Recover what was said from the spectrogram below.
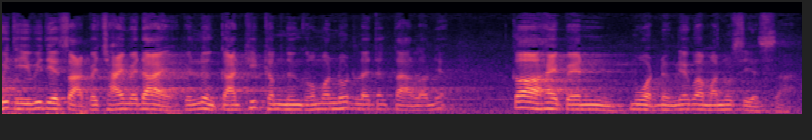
วิธีวิทยาศาสตร์ไปใช้ไม่ได้ เป็นเรื่องการคิดคำนึงของมนุษย์อะไรต่าง ๆ เหล่านี้ก็ให้เป็นหมวดหนึ่งเรียกว่ามนุษยศาสตร์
